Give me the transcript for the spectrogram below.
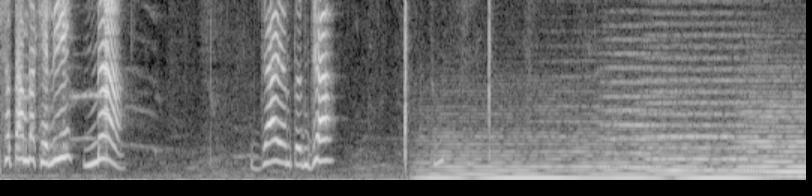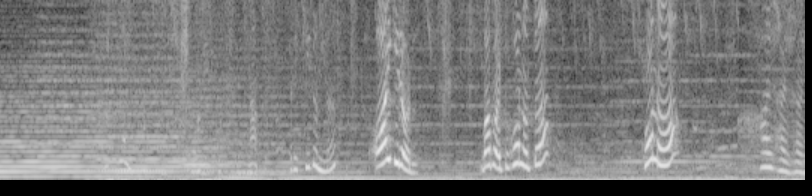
তোর সাথে আমরা খেলি? না। যা অন্তন যা। আরে কিরণ না? ওই কিরণ। বাবা একটু শোনো তো। শোনো। হাই হাই হাই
